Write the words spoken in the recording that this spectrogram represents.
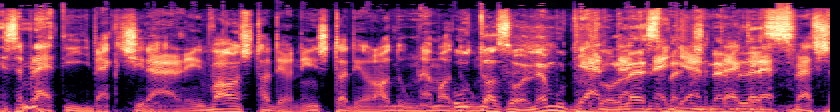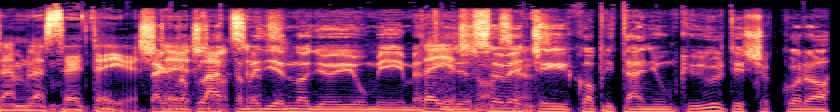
ez nem lehet így megcsinálni. Van stadion, nincs stadion, adunk, nem adunk. Utazol, nem utazol, gyertek, lesz ne meccs, nem gyertek, lesz. lesz, meccs, nem lesz, egy teljes, Tegnap teljes láttam nonsens. egy ilyen nagyon jó mémet, Teljes hogy a szövetségi kapitányunk ült, és akkor a,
